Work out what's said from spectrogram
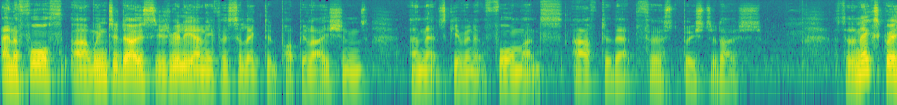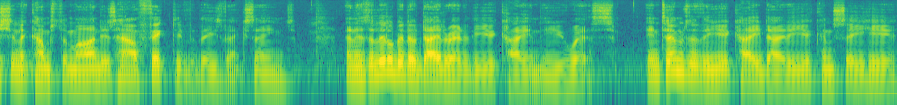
And a fourth uh, winter dose is really only for selected populations, and that's given at four months after that first booster dose. So the next question that comes to mind is how effective are these vaccines? And there's a little bit of data out of the UK and the US. In terms of the UK data, you can see here,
